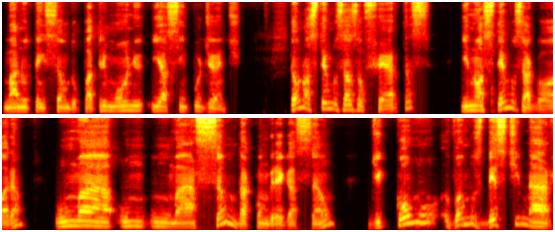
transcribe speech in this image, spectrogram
manutenção do patrimônio e assim por diante. Então, nós temos as ofertas e nós temos agora uma, um, uma ação da congregação de como vamos destinar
